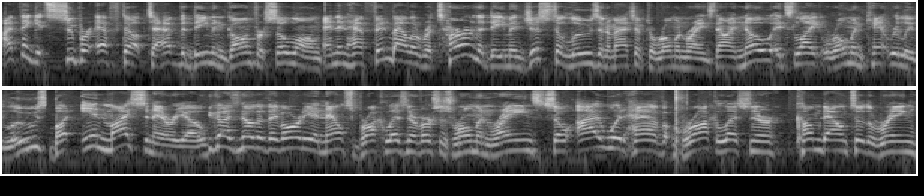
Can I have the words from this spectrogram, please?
I think it's super effed up to have the Demon gone for so long and then have Finn Balor return the Demon just to lose in a matchup to Roman Reigns. Now, I know it's like Roman can't really lose, but in my scenario, you guys know that they've already announced Brock Lesnar versus Roman Reigns, so I would have Brock Lesnar come down to the ring,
